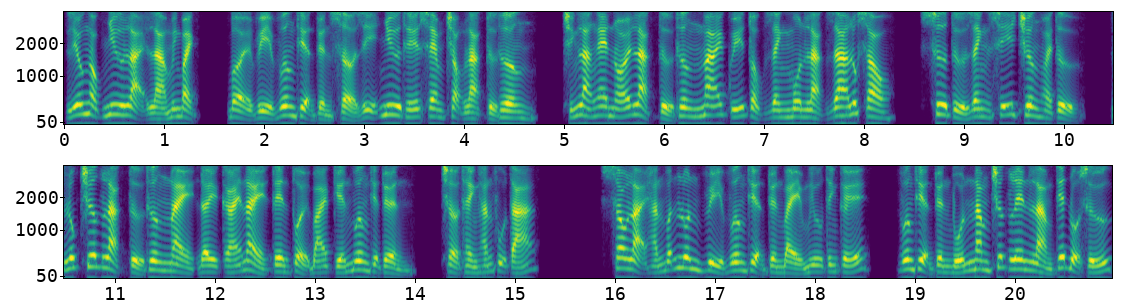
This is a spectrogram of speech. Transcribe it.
Liễu Ngọc Như lại là minh bạch, bởi vì Vương Thiện tuyển sở dĩ như thế xem trọng lạc tử thương, chính là nghe nói lạc tử thương mãi quý tộc danh môn lạc ra lúc sau, sư tử danh sĩ Trương Hoài Tử, lúc trước lạc tử thương này đây cái này tên tuổi bái kiến Vương Thiện tuyển, trở thành hắn phụ tá. Sau lại hắn vẫn luôn vì Vương Thiện tuyển bày mưu tinh kế, Vương Thiện tuyển 4 năm trước lên làm tiết độ sứ,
